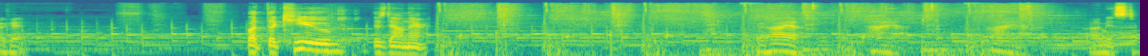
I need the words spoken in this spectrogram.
Okay. But the cube is down there. Go higher. Higher. Higher. I missed. It.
